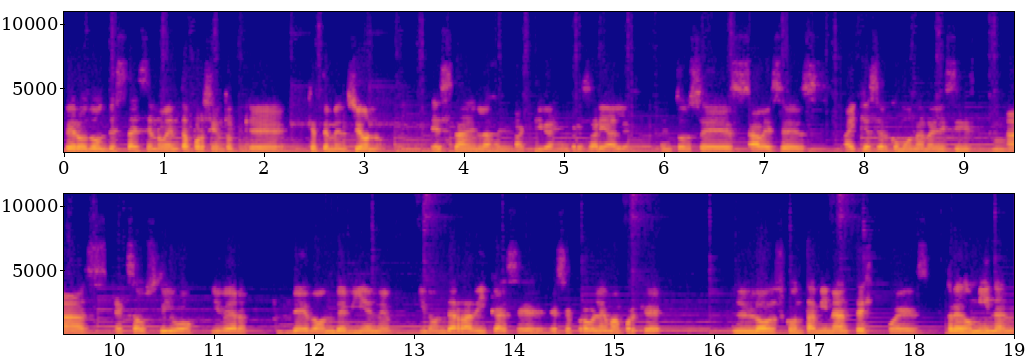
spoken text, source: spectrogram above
pero ¿dónde está ese 90% que, que te menciono? Está en las actividades empresariales. Entonces, a veces hay que hacer como un análisis más exhaustivo y ver de dónde viene y dónde radica ese, ese problema, porque los contaminantes pues predominan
